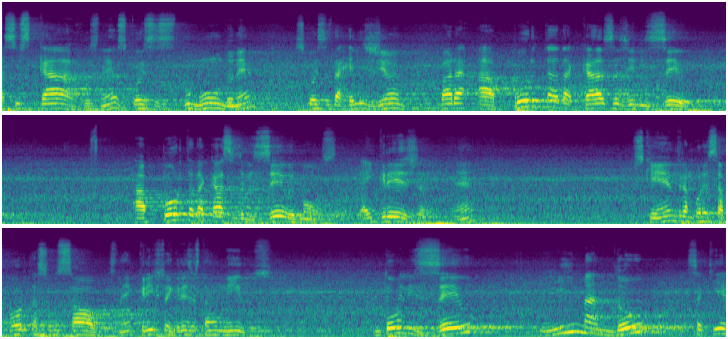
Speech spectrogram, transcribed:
os seus carros, né? As coisas do mundo, né? As coisas da religião, para a porta da casa de Eliseu. A porta da casa de Eliseu, irmãos, é a igreja, né? Os que entram por essa porta são salvos, né? Cristo e a igreja estão unidos. Então Eliseu lhe mandou, isso aqui é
